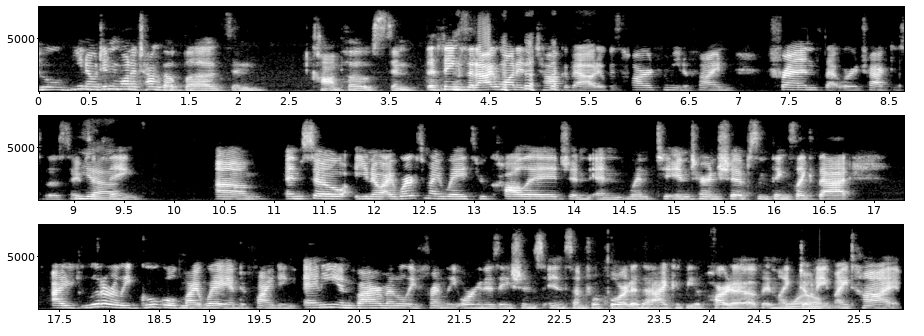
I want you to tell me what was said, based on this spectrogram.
who you know didn't want to talk about bugs and compost and the things that I wanted to talk about. It was hard for me to find friends that were attracted to those types Yeah. of things. Um, and so, you know, I worked my way through college and, and went to internships and things like that. I literally Googled my way into finding any environmentally friendly organizations in Central Florida that I could be a part of and like Wow. donate my time.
